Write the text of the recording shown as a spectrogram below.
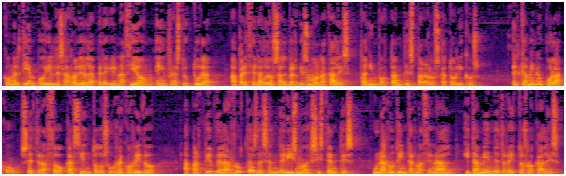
Con el tiempo y el desarrollo de la peregrinación e infraestructura, aparecerán los albergues monacales, tan importantes para los católicos. El camino polaco se trazó casi en todo su recorrido a partir de las rutas de senderismo existentes, una ruta internacional y también de trayectos locales.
